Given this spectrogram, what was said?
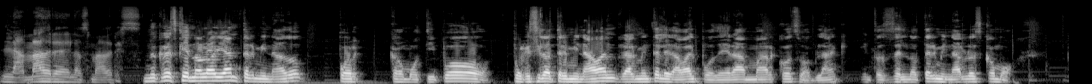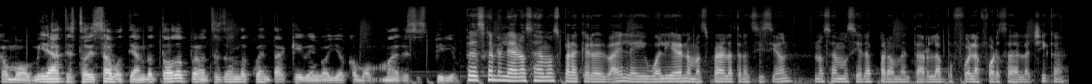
la madre de las madres. ¿no crees que no lo habían terminado por como tipo porque si lo terminaban realmente le daba el poder a Marcos o a Blank entonces el no terminarlo es como como, mira, te estoy saboteando todo, pero no te estás dando cuenta que vengo yo como madre Suspirio. Pero es que en realidad no sabemos para qué era el baile, igual era nomás para la transición, no sabemos si era para aumentar la, la fuerza de la chica.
